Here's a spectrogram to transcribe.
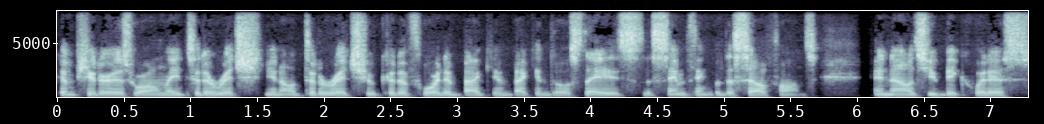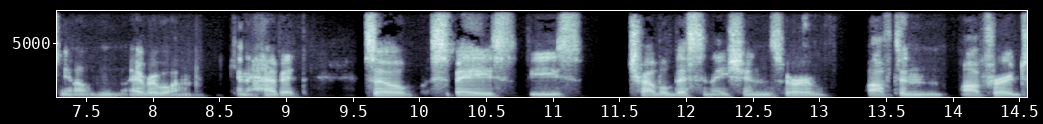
Computers were only to the rich, you know, to the rich who could afford it back in back in those days. The same thing with the cell phones and now it's ubiquitous. You know, everyone can have it. So space, these travel destinations are often offered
